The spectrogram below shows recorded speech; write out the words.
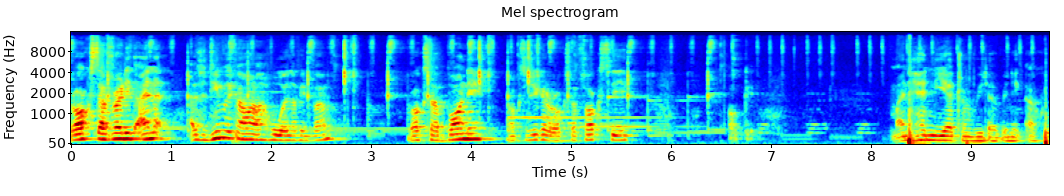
Rockstar Freddy eine, also die will ich auch noch holen auf jeden Fall. Rockstar Bonnie, Rockstar Chica, Rockstar Foxy. Mein Handy hat schon wieder wenig Akku.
